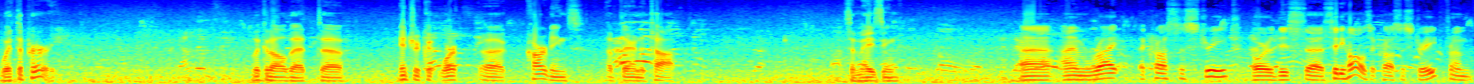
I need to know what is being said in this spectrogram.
with the prairie. Look at all that uh, intricate work uh, carvings up there in the top. It's amazing. Uh, I'm right across the street, or this uh, city hall is across the street from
